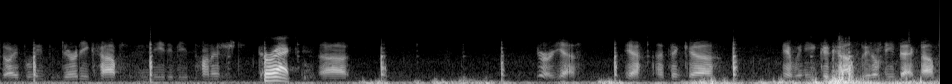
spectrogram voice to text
Do I believe dirty cops need to be punished? Correct. Uh, sure. Yes. Yeah. I think. Uh, yeah, we need good cops. We don't need bad cops.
